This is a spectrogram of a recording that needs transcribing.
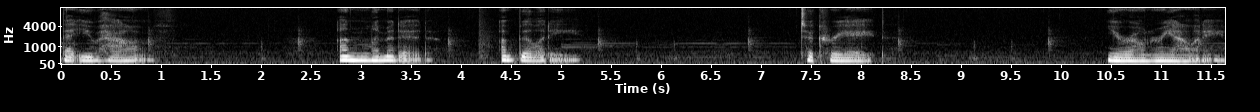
that you have unlimited ability to create your own reality.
